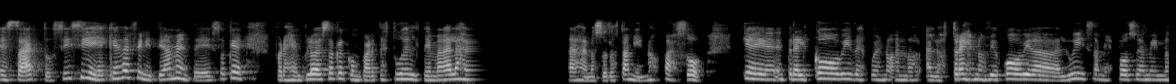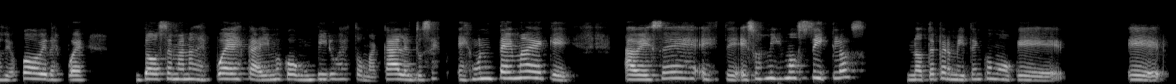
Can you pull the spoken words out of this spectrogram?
Exacto, sí, sí, es que es definitivamente eso que, por ejemplo, eso que compartes tú del tema de las a nosotros también nos pasó que entre el COVID, después a los tres nos dio COVID, a Luis, a mi esposo y a mí nos dio COVID, después dos semanas después caímos con un virus estomacal, entonces es un tema de que a veces este, esos mismos ciclos no te permiten como que eh,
